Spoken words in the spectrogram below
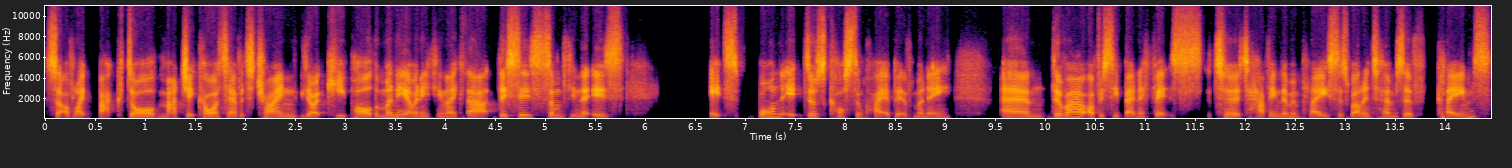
sort of like backdoor magic or whatever to try and you know keep all the money or anything like that. This is something that is it's one it does cost them quite a bit of money um, there are obviously benefits to, to having them in place as well in terms of claims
